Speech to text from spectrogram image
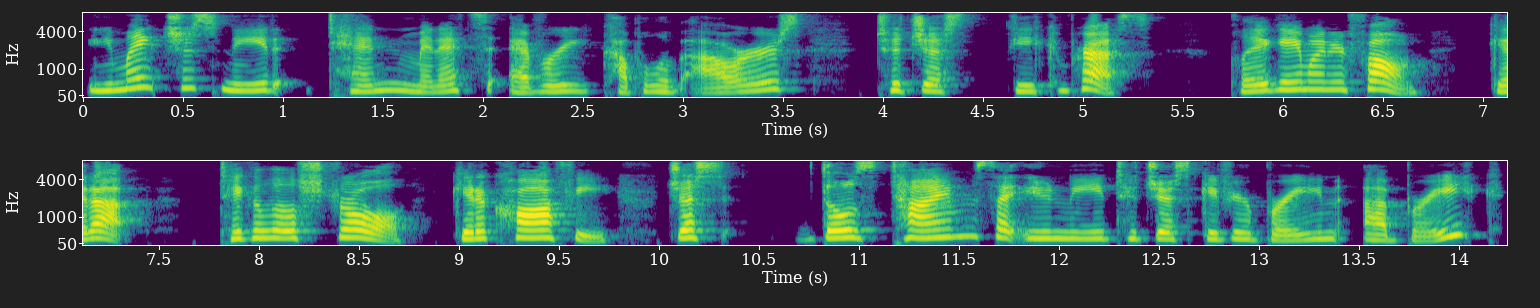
you might just need 10 minutes every couple of hours to just decompress. Play a game on your phone, get up, take a little stroll, get a coffee. Just those times that you need to just give your brain a break.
